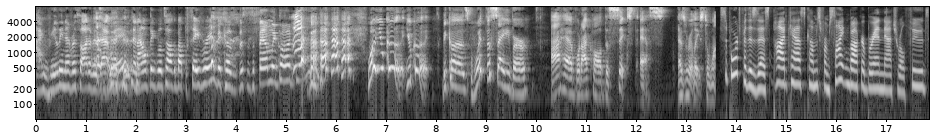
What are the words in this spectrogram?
I really never thought of it that way, and I don't think we'll talk about the savoring because this is a family podcast. well, you could, you could, because with the savor, I have what I call the sixth S as it relates to wine. Support for the Zest podcast comes from Seitenbacher brand natural foods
